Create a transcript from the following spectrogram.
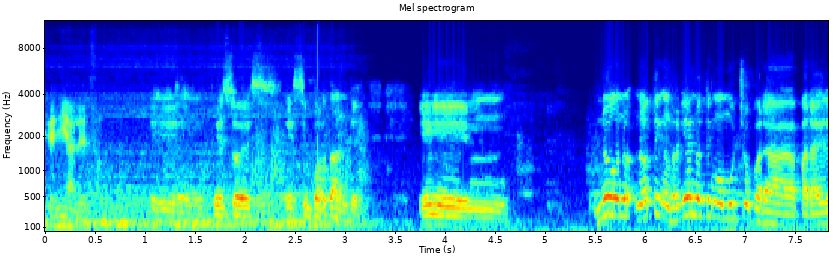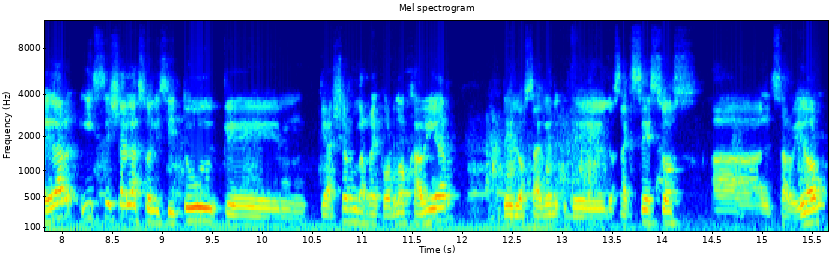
Genial eso. Eh, eso es, importante. Eh, no, no, en realidad no tengo mucho para, agregar. Hice ya la solicitud que, ayer me recordó Javier de los, de los accesos al servidor.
